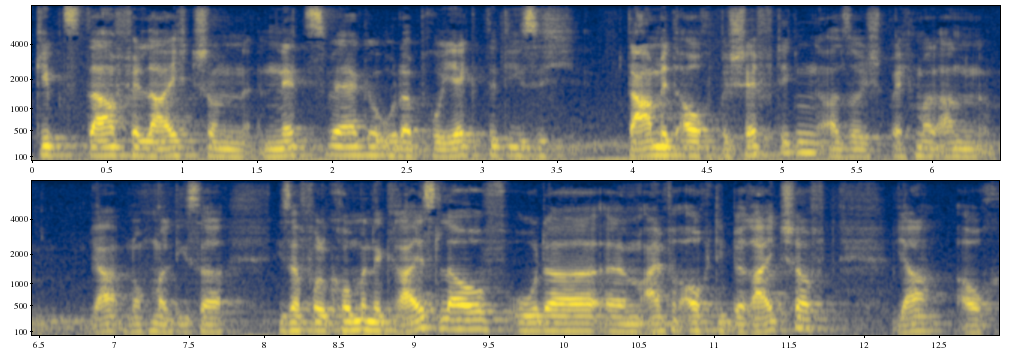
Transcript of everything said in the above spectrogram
Gibt es da vielleicht schon Netzwerke oder Projekte, die sich damit auch beschäftigen? Also ich spreche mal an, ja, nochmal dieser, dieser vollkommene Kreislauf oder ähm, einfach auch die Bereitschaft, ja, auch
